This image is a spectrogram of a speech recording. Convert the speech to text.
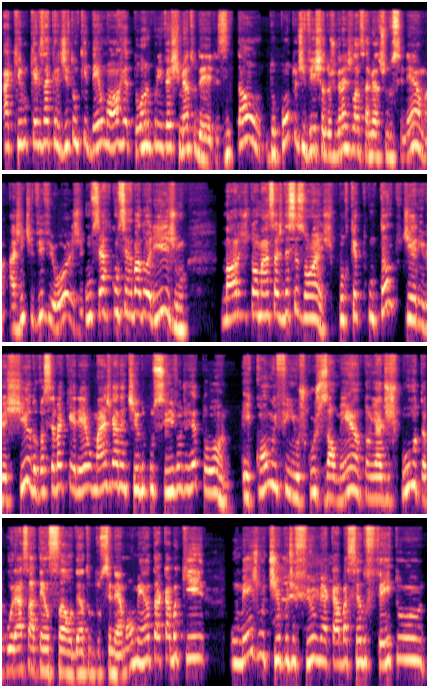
aquilo que eles acreditam que dê o maior retorno para o investimento deles. Então, do ponto de vista dos grandes lançamentos do cinema, a gente vive hoje um certo conservadorismo na hora de tomar essas decisões, porque com tanto dinheiro investido, você vai querer o mais garantido possível de retorno. E como, enfim, os custos aumentam e a disputa por essa atenção dentro do cinema aumenta, acaba que o mesmo tipo de filme acaba sendo feito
